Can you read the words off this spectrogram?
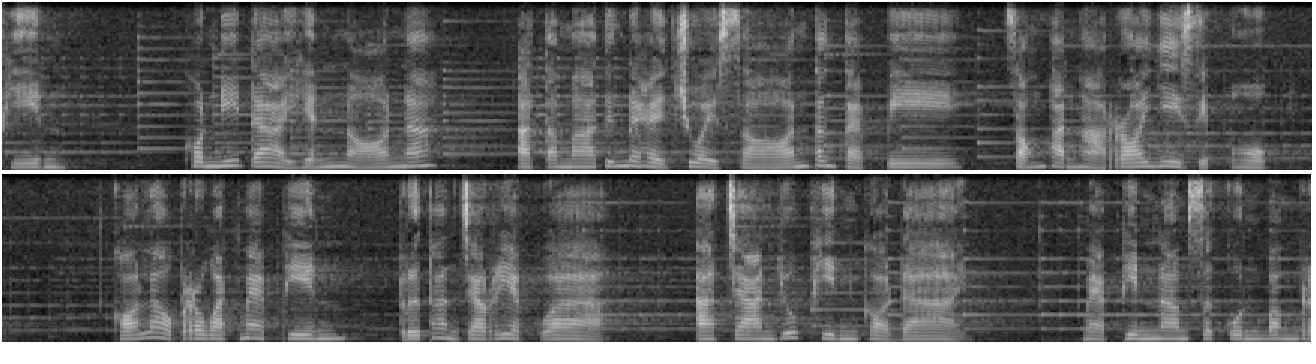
พิน คนนี้ได้เห็นหนอนนะ อาตมาถึงได้ให้ช่วยสอนตั้งแต่ปี 2526 ขอเล่าประวัติแม่พิน หรือท่านจะเรียกว่า อาจารย์ยุพินก็ได้ แม่พินนามสกุลบำเร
